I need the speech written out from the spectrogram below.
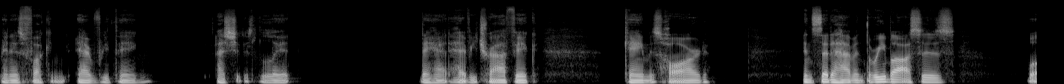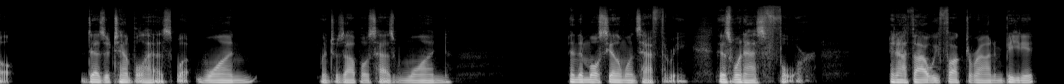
And it's fucking everything. That shit is lit. They had heavy traffic. Game is hard. Instead of having three bosses, well, Desert Temple has what one, Winter's Outpost has one, and then most of the other ones have three. This one has four. And I thought we fucked around and beat it.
